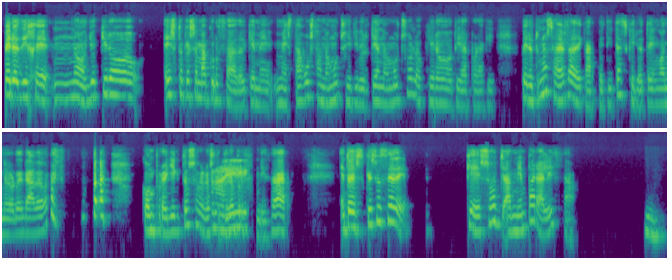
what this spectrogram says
Pero dije, no, yo quiero. Esto que se me ha cruzado y que me, me está gustando mucho y divirtiendo mucho, lo quiero tirar por aquí. Pero tú no sabes la de carpetitas que yo tengo en el ordenador con proyectos sobre los que quiero profundizar. Entonces, ¿qué sucede? Que eso también paraliza, Mm.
